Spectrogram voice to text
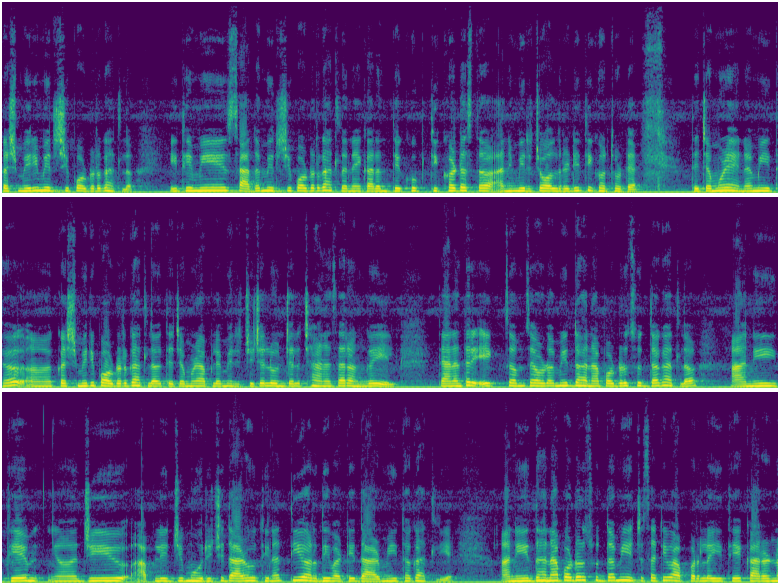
कश्मीरी मिरची पावडर घातलं. इथे मी साधं मिरची पावडर घातलं नाही कारण ते खूप तिखट असतं आणि मिरच्या ऑलरेडी तिखट होत्या. त्याच्यामुळे आहे ना मी इथं कश्मीरी पावडर घातलं. त्याच्यामुळे आपल्या मिरचीच्या लोणच्याला छान असा रंग येईल. त्यानंतर एक चमचा एवढं मी धना पावडरसुद्धा घातलं. आणि इथे जी आपली जी मोहरीची डाळ होती ना ती अर्धी वाटी डाळ मी इथं घातली आहे. आणि धना पावडरसुद्धा मी ह्याच्यासाठी वापरलं इथे कारण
